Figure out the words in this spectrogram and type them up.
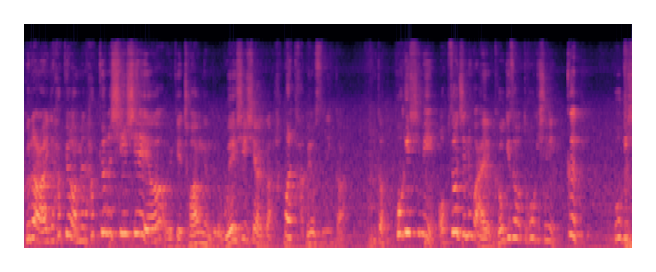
그런 아이들 학교 가면 학교는 시시해요. 이렇게 저학년들은 왜 시시할까? 학원을 다 배웠으니까. 그러니까 호기심이 없어지는 거 아니에요. 거기서부터 호기심이 끝. 호기심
